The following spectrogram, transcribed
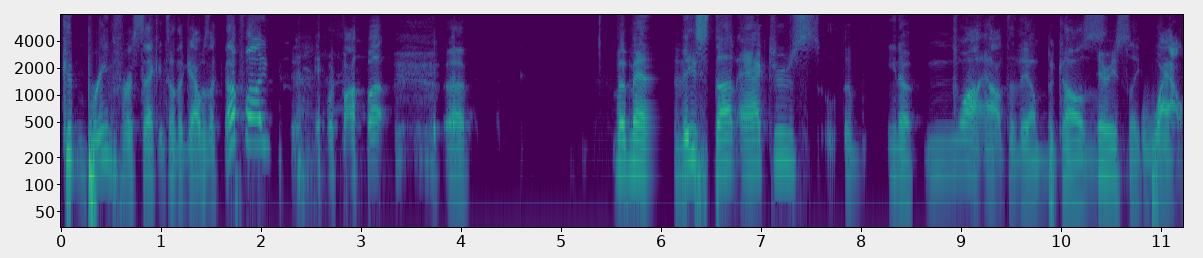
couldn't breathe for a second until the guy was like, "I'm fine," it would pop up. Uh, but man, these stunt actors, you know, mwah, out to them because Seriously. wow,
